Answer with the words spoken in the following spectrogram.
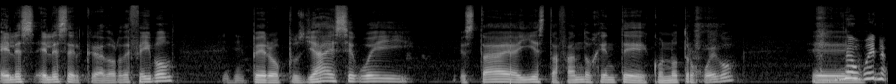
él, es, él es el creador de Fable. Pero pues ya ese güey está ahí estafando gente con otro juego. no, bueno.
